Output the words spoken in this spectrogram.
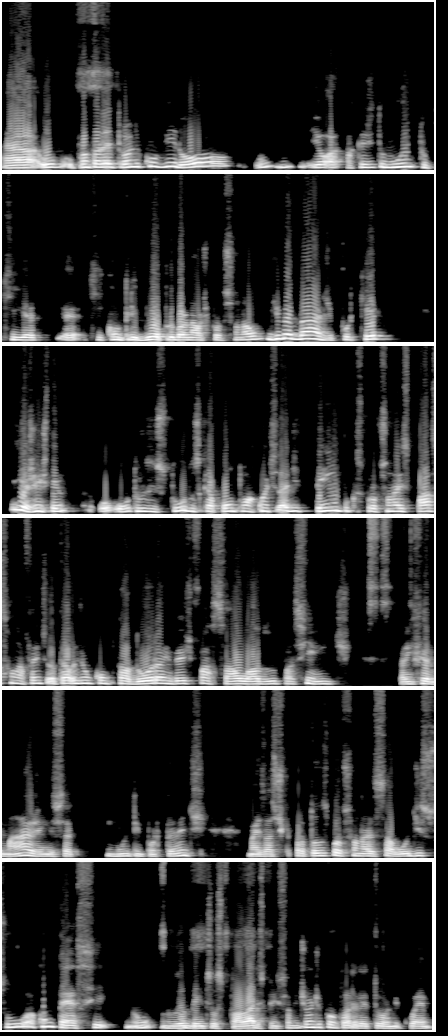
uh, o, o prontuário eletrônico virou, eu acredito muito que, é, que contribua para o burnout profissional de verdade, porque e a gente tem outros estudos que apontam a quantidade de tempo que os profissionais passam na frente da tela de um computador ao invés de passar ao lado do paciente. Para enfermagem, isso é muito importante, mas acho que para todos os profissionais de saúde isso acontece no, nos ambientes hospitalares, principalmente onde o prontuário eletrônico é,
